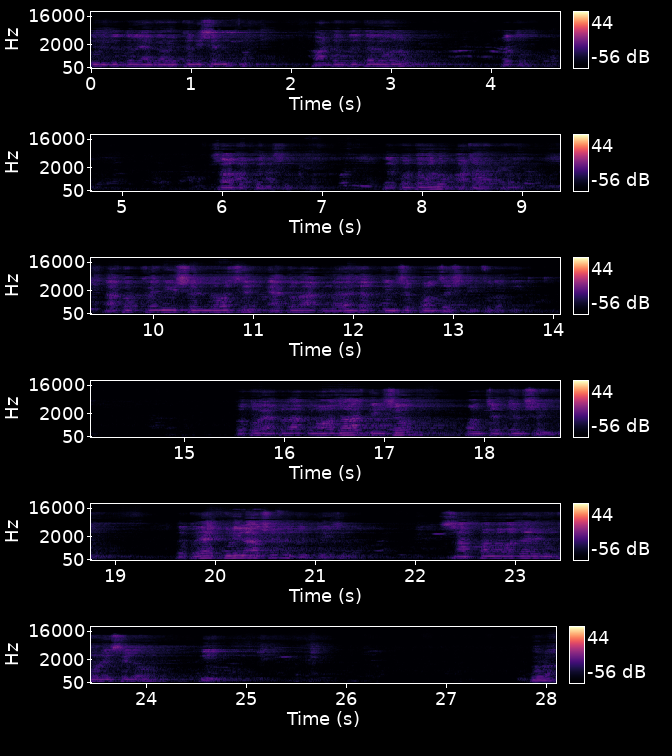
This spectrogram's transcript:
কুরুদের দলে এগারো খানি সৈন্য। পাণ্ডবদের দলে হলো কত? সাত অক্ষানি সৈন্য। তার কত হলো? আঠারো খানি এক অক্ষানি সৈন্য হচ্ছে এক লাখ নয় হাজার তিনশো পঞ্চাশটি প্রজাতি। কত এক লাখ ন হাজার তিনশো পঞ্চাশ জন সৈন্য। প্রায় কুড়ি লাখ সৈন্য যুদ্ধ হয়েছিল। ছাপ্পান্ন হাজারের উপরে ছিল কি? ঘোড়া।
